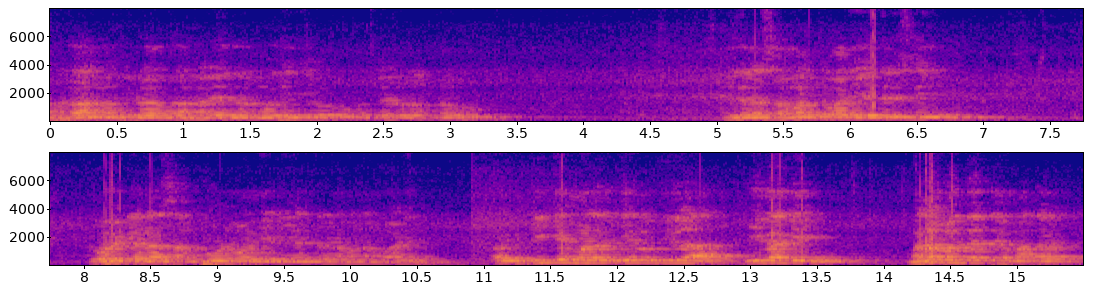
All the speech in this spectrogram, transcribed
ಪ್ರಧಾನಮಂತ್ರಿಗಳಾದ ನರೇಂದ್ರ ಮೋದಿಜಿಯವರು ಮತ್ತು ಯಡಿಯೂರಪ್ಪನವರು ಇದನ್ನು ಸಮರ್ಥವಾಗಿ ಎದುರಿಸಿ ಕೋವಿಡ್ ಅನ್ನ ಸಂಪೂರ್ಣವಾಗಿ ನಿಯಂತ್ರಣವನ್ನು ಮಾಡಿ ಅವ್ರಿಗೆ ಟೀಕೆ ಮಾಡೋದಕ್ಕೇನು ಇಲ್ಲ. ಹೀಗಾಗಿ ಮನಬಂದಂತೆ ಮಾತಾಡ್ತಾರೆ.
